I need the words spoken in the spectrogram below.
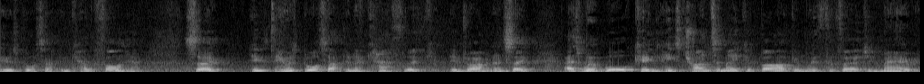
he was brought up in California. So he, he was brought up in a Catholic environment, and so as we're walking, he's trying to make a bargain with the Virgin Mary.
